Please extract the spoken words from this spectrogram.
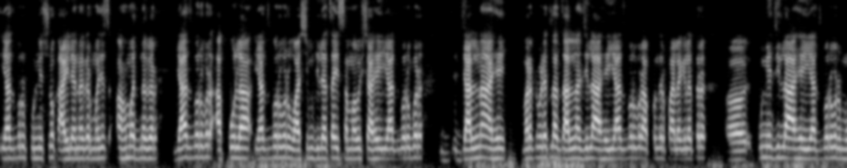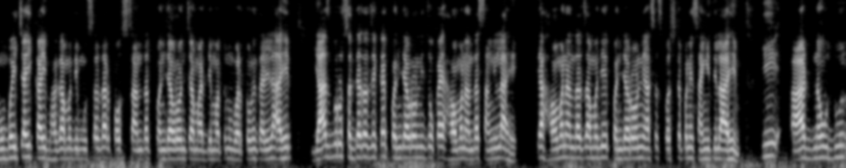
याचबरोबर पुण्यश्लोक अहिल्यानगर म्हणजेच अहमदनगर याचबरोबर अकोला याचबरोबर वाशिम जिल्ह्याचाही समावेश आहे याचबरोबर जालना आहे मराठवाड्यातला जालना जिल्हा आहे याचबरोबर आपण जर पाहायला गेलं तर पुणे जिल्हा आहे याचबरोबर मुंबईच्याही काही भागामध्ये मुसळधार पावसाचा अंदाज पंजाबरावांच्या माध्यमातून वर्तवण्यात आलेला आहे. याचबरोबर सध्याचा जे काही पंजाबरावांनी जो काही हवामान अंदाज सांगलेला आहे त्या हवामान अंदाजामध्ये पंजाबरावांनी असं स्पष्टपणे सांगितलेलं आहे. की आठ नऊ जून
